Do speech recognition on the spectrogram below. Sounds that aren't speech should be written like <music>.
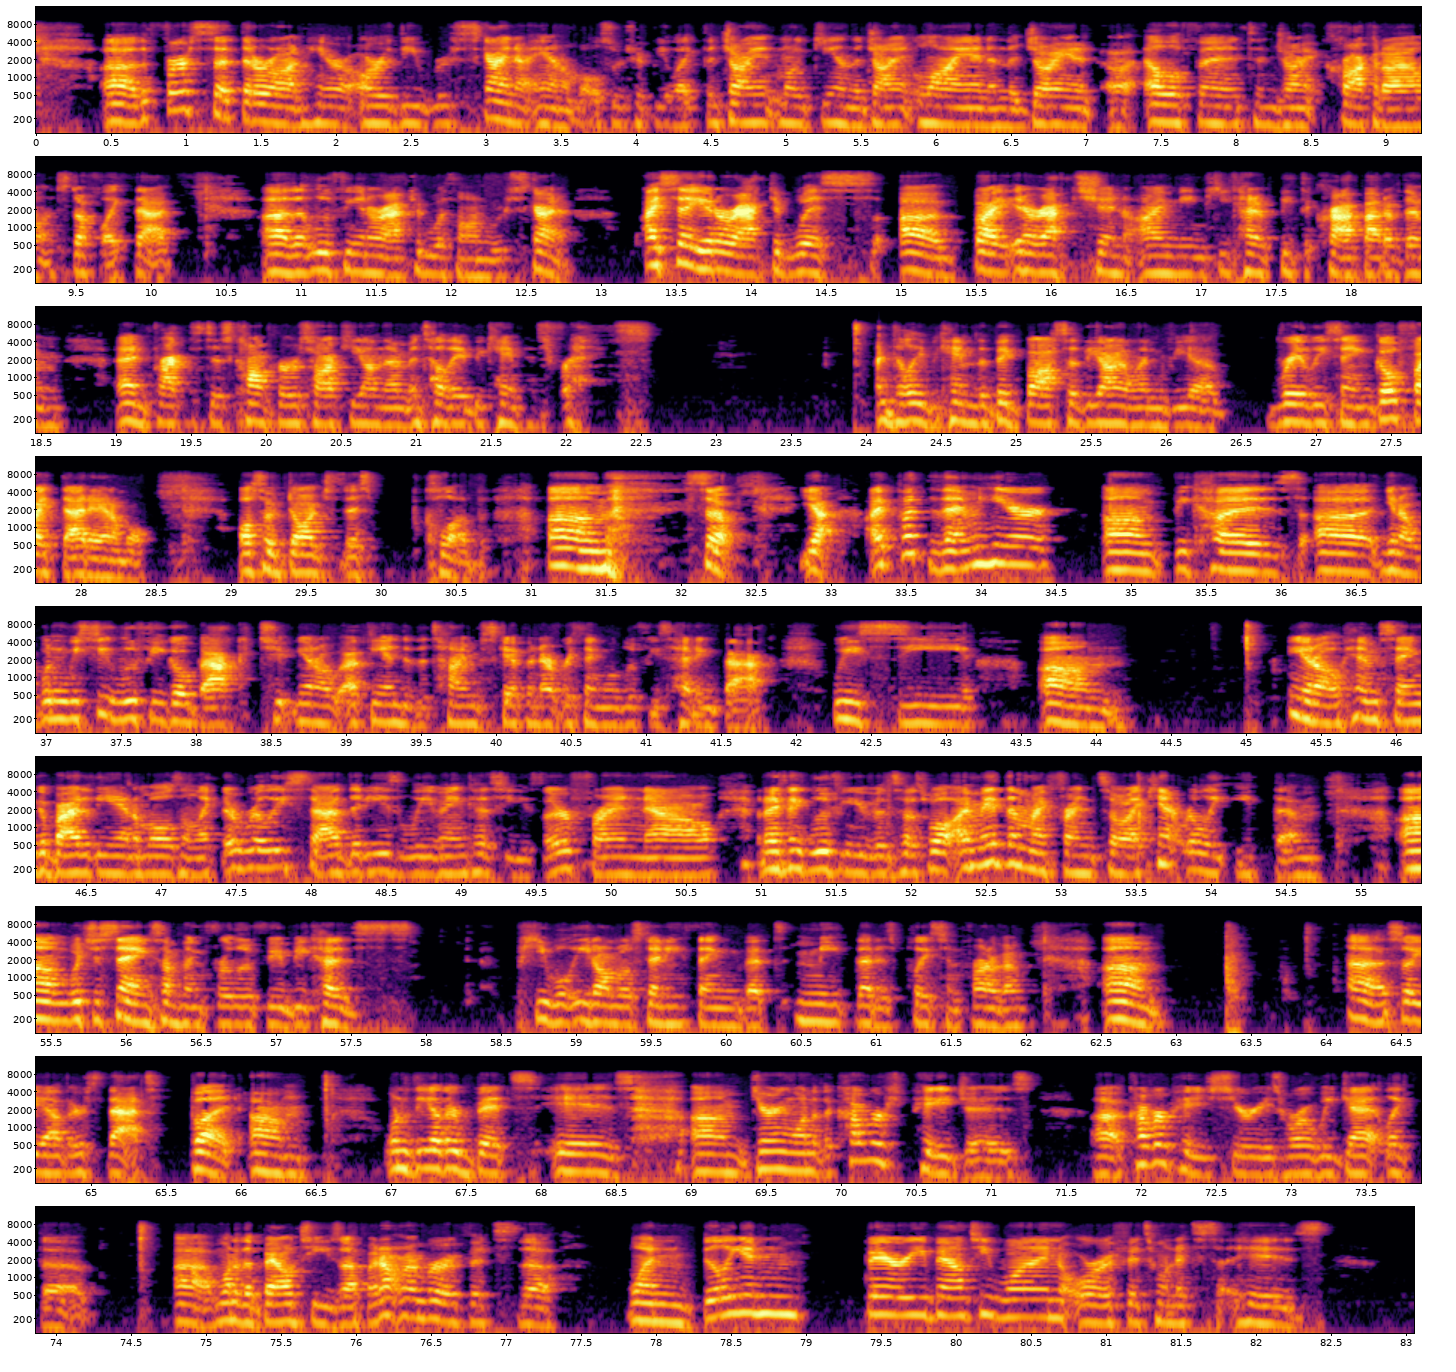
uh, the first set that are on here are the Rusukaina animals, which would be like the giant monkey and the giant lion and the giant uh, elephant and giant crocodile and stuff like that that Luffy interacted with on Rusukaina. I say interacted with, uh, by interaction, I mean he kind of beat the crap out of them and practiced his conqueror's haki on them until they became his <laughs> friends. until he became the big boss of the island via Rayleigh saying, go fight that animal. Also dodge this club. Um, <laughs> so, yeah, I put them here um, because uh, you know when we see Luffy go back to you know at the end of the time skip and everything when Luffy's heading back, we see um, you know him saying goodbye to the animals and like they're really sad that he's leaving because he's their friend now. And I think Luffy even says, "Well, I made them my friend, so I can't really eat them," um, which is saying something for Luffy because he will eat almost anything that's meat that is placed in front of him. Um, uh, so yeah, there's that. But um, one of the other bits is um, during one of the cover pages, uh, cover page series where we get like the uh, one of the bounties up. I don't remember if it's the one billion berry bounty one or if it's when it's his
